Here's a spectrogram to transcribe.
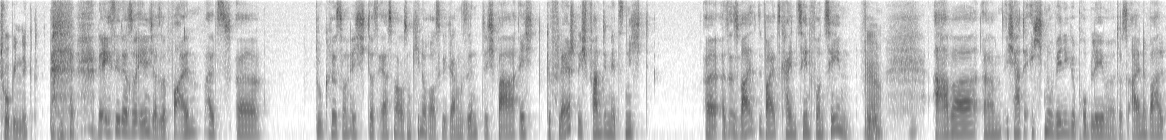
Tobi nickt. nee, ich sehe das so ähnlich. Also vor allem als äh, du, Chris und ich das erste Mal aus dem Kino rausgegangen sind, ich war echt geflasht. Ich fand ihn jetzt nicht äh, also es war, war, jetzt kein 10 von 10 Film, ja. aber ähm, ich hatte echt nur wenige Probleme. Das eine war halt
